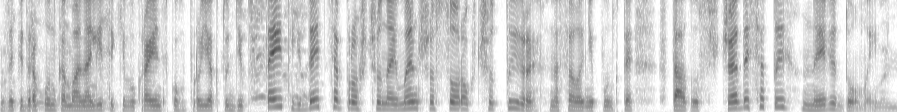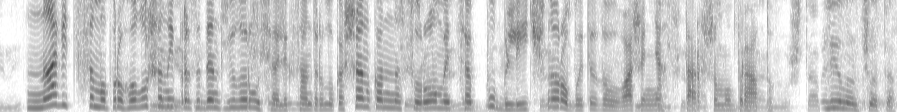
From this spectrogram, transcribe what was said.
За підрахунками аналітиків українського проєкту Deep State йдеться про щонайменше 44 населені пункти. Статус ще 10 невідомий. Навіть самопроголошений президент Білорусі Олександр Лукашенко не соромиться публічно робити зауваження старшому брату. Он что-то.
